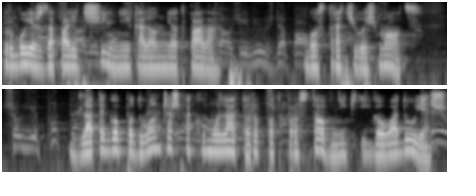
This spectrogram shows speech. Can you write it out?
Próbujesz zapalić silnik, ale on nie odpala, bo straciłeś moc. Dlatego podłączasz akumulator pod prostownik i go ładujesz.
